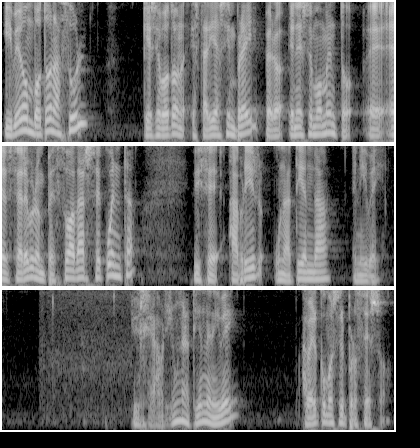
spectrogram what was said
y veo un botón azul, que ese botón estaría siempre ahí, pero en ese momento eh, el cerebro empezó a darse cuenta, dice, abrir una tienda en eBay. Y dije, ¿abrir una tienda en eBay? A ver cómo es el proceso.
